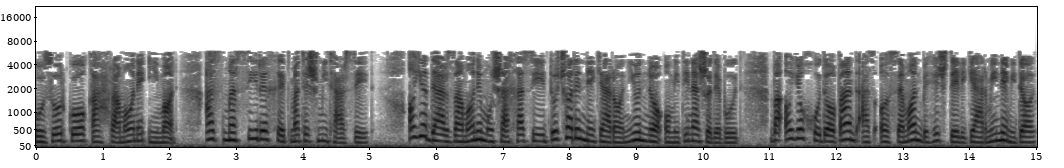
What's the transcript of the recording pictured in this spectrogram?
بزرگ و قهرمان ایمان از مسیر خدمتش میترسید؟ آیا در زمان مشخصی دچار نگرانی و ناامیدی نشده بود و آیا خداوند از آسمان بهش دلگرمی نمی‌داد؟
